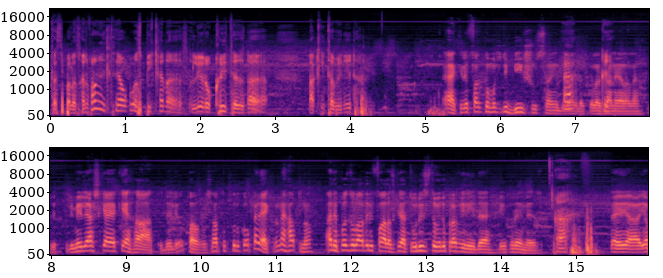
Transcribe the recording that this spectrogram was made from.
tá se balançando. Falando, ele tem algumas pequenas Little Critters na, na Quinta Avenida. É, que ele fala que tem um monte de bicho saindo Ah, daquela que- janela, né? Primeiro ele acha que é, que é rato. Dele, opa, os ratos tudo com peraí, que não é rato não. Ah, depois do lado ele fala, as criaturas estão indo pra avenida, é, bem por aí mesmo. Ah, Daí a- e a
